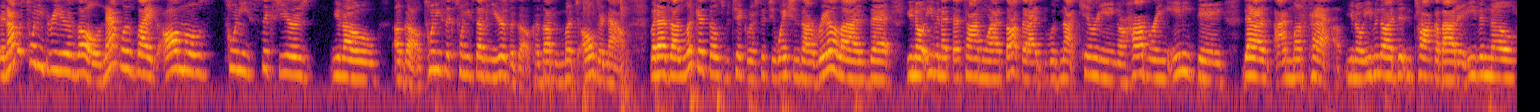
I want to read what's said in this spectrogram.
and I was 23 years old, and that was like almost 26 years, you know, ago 26 27 years ago because i'm much older now but as i look at those particular situations i realize that you know even at that time where i thought that i was not carrying or harboring anything that i, I must have you know even though i didn't talk about it even though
